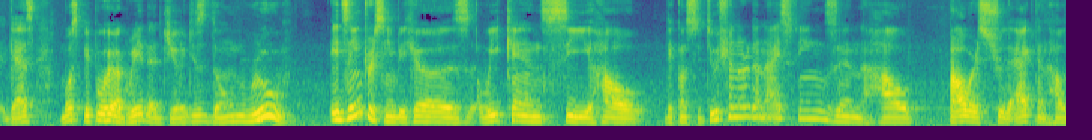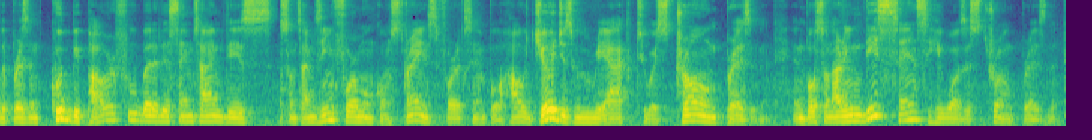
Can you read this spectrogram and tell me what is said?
I guess most people will agree that judges don't rule. It's interesting because we can see how the constitution organizes things and how powers should act and how the president could be powerful, but at the same time, these sometimes informal constraints, for example, how judges will react to a strong president. And Bolsonaro, in this sense, he was a strong president.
